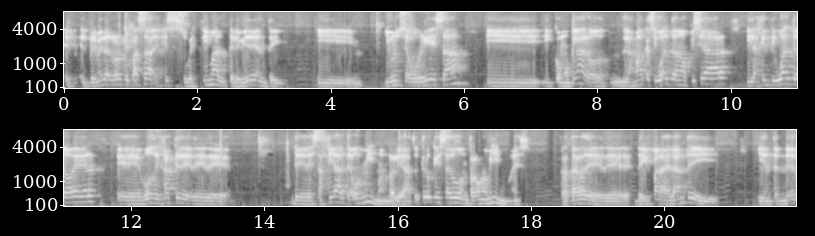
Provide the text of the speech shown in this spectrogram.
el, primer error que pasa es que se subestima al televidente y, uno se aburguesa y, como claro, las marcas igual te van a auspiciar y la gente igual te va a ver, eh, vos dejaste de, desafiarte a vos mismo en realidad. Yo creo que es algo contra uno mismo, es tratar de, ir para adelante y, entender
